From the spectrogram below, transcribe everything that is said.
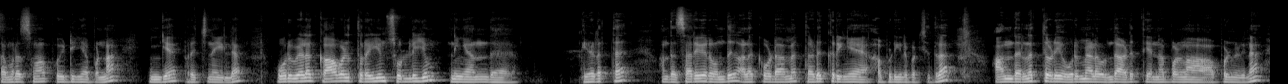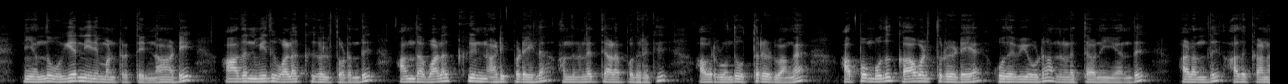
சமரசமாக போயிட்டீங்க அப்படின்னா இங்கே பிரச்சனை இல்லை. ஒருவேளை காவல்துறையும் சொல்லியும் நீங்கள் அந்த இடத்த அந்த சர்வேரை வந்து அளக்க விடாமல் தடுக்கிறீங்க அப்படிங்கிற பட்சத்தில் அந்த நிலத்துடைய உரிமையாளர் வந்து அடுத்து என்ன பண்ணலாம் அப்படின்னா நீங்கள் வந்து உயர்நீதிமன்றத்தை நாடி அதன் மீது வழக்குகள் தொடர்ந்து அந்த வழக்கின் அடிப்படையில் அந்த நிலத்தை அளப்பதற்கு அவர்கள் வந்து உத்தரவிடுவாங்க. அப்போம்போது காவல்துறையுடைய உதவியோடு அந்த நிலத்தை நீங்கள் வந்து அளந்து அதுக்கான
